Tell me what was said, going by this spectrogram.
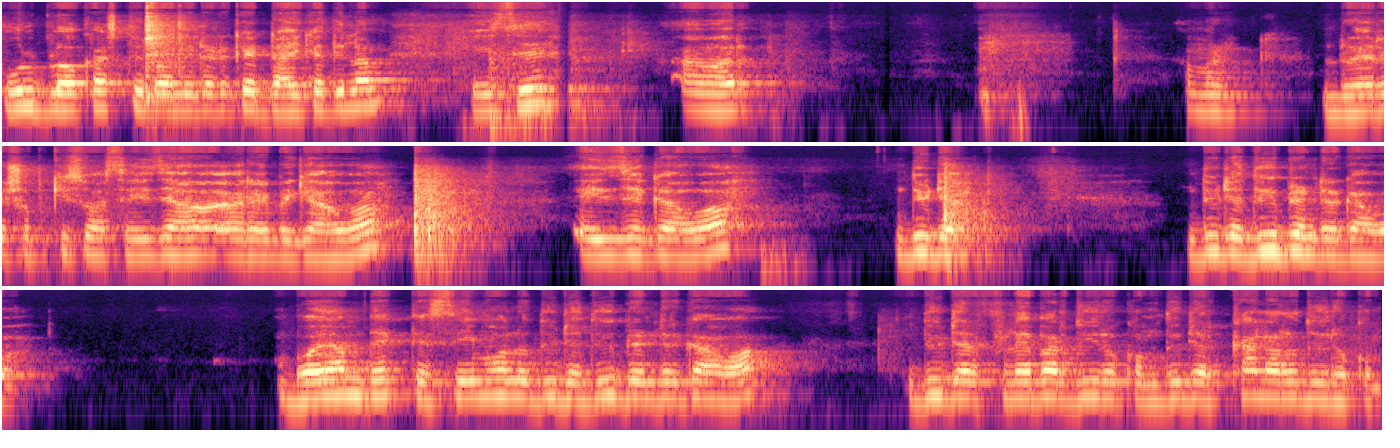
ফুল ব্লক আসতে হইব। আমি এটাকে ডাইকা দিলাম। এই যে আমার আমার ডয়ারে সব কিছু আছে। এই যে আরবি গাওয়া, এই যে গাওয়া, দুইটা দুইটা, দুই ব্র্যান্ডের গাওয়া। বয়াম দেখতে সেম হলো দুইটা, দুই ব্র্যান্ডের গাওয়া, দুইটার ফ্লেভার দুই রকম, দুইটার কালারও দুই রকম।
